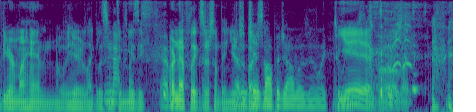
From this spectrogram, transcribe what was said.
beer in my hand and over here like listening to music or Netflix or something. You're haven't just changed my pajamas in like two Yeah, weeks. bro. Like,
